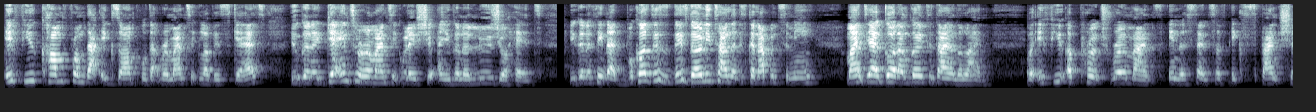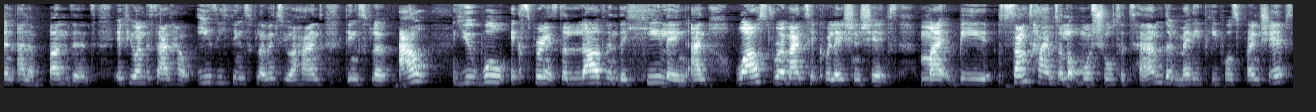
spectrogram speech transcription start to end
If you come from that example that romantic love is scarce, you're gonna get into a romantic relationship and you're gonna lose your head. You're gonna think that because this, this is the only time that this can happen to me, my dear God, I'm going to die on the line. But if you approach romance in a sense of expansion and abundance, if you understand how easy things flow into your hand, things flow out, you will experience the love and the healing. And whilst romantic relationships might be sometimes a lot more shorter term than many people's friendships,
